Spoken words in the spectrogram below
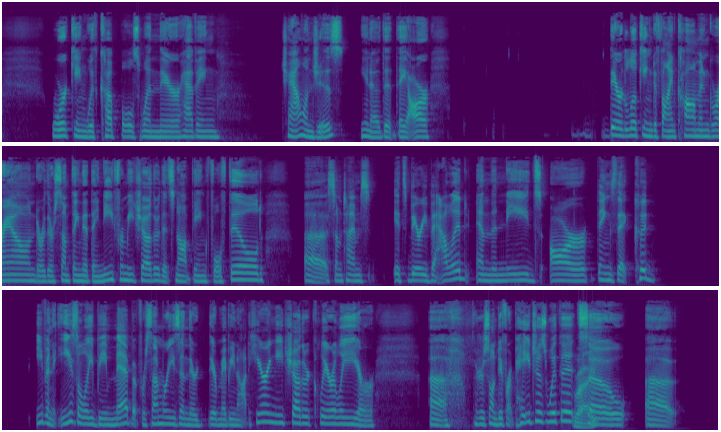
working with couples when they're having challenges, you know, that they are they're looking to find common ground or there's something that they need from each other that's not being fulfilled. Uh sometimes it's very valid and the needs are things that could even easily be met but for some reason they're they're maybe not hearing each other clearly or uh they're just on different pages with it Right. so uh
